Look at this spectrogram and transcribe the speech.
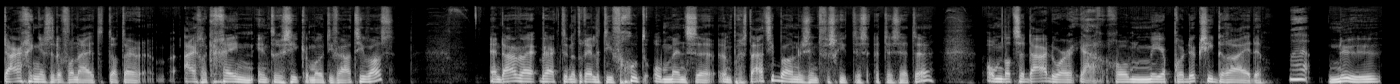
daar gingen ze ervan uit dat er eigenlijk geen intrinsieke motivatie was. En daar werkte het relatief goed om mensen een prestatiebonus in het verschiet te, te zetten. Omdat ze daardoor ja, gewoon meer productie draaiden. Ja. Nu,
